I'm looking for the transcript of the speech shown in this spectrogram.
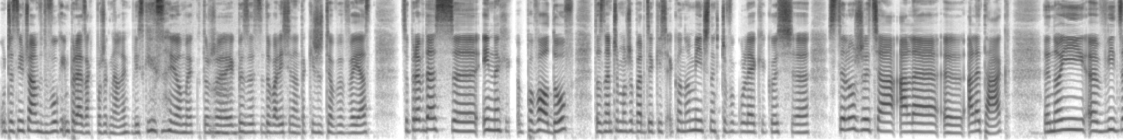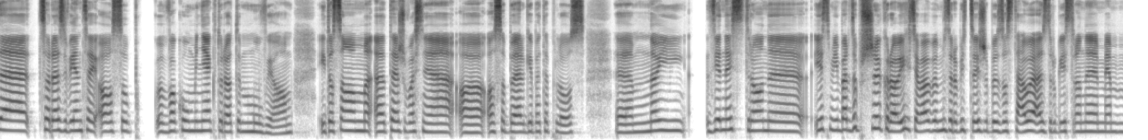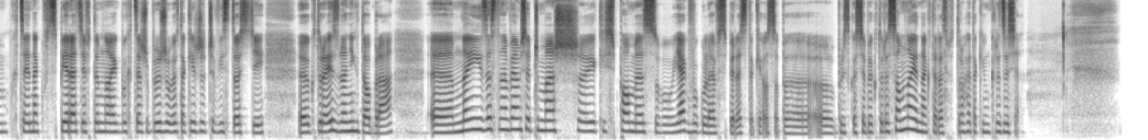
uczestniczyłam w dwóch imprezach pożegnalnych bliskich znajomych, którzy mm. jakby zdecydowali się na taki życiowy wyjazd. Co prawda z e, innych powodów, to znaczy może bardziej jakichś ekonomicznych, czy w ogóle jakiegoś e, stylu życia, ale, e, ale tak. No i widzę coraz więcej osób, wokół mnie, które o tym mówią. I to są też właśnie osoby LGBT. No i z jednej strony jest mi bardzo przykro i chciałabym zrobić coś, żeby zostały, a z drugiej strony chcę jednak wspierać je w tym, no jakby chcę, żeby żyły w takiej rzeczywistości, y, która jest dla nich dobra. No i zastanawiałam się, czy masz jakiś pomysł, jak w ogóle wspierać takie osoby y, blisko siebie, które są no jednak teraz w trochę takim kryzysie.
